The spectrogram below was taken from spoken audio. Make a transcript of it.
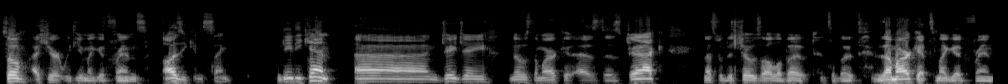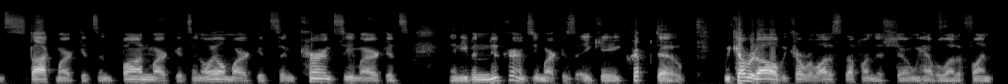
So I share it with you, my good friends. Ozzy can sing. Indeed, he can. Uh, and JJ knows the market, as does Jack. That's what the show's all about. It's about the markets, my good friends stock markets and bond markets and oil markets and currency markets and even new currency markets, aka crypto. We covered all. We cover a lot of stuff on this show and we have a lot of fun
